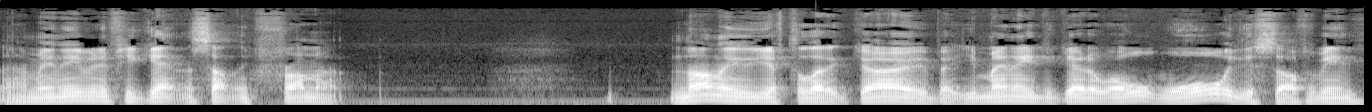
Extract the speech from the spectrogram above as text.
I mean, even if you're getting something from it, not only do you have to let it go, but you may need to go to war with yourself. I mean,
